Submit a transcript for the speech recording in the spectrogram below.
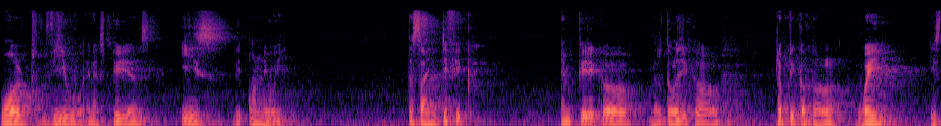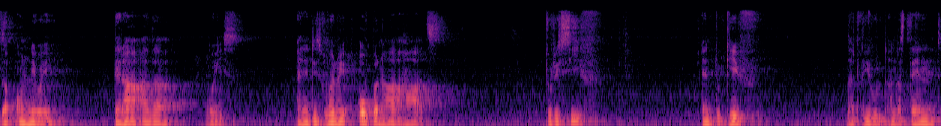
world view and experience is the only way. The scientific, empirical, methodological, replicable way is the only way. There are other ways. And it is when we open our hearts to receive and to give that we would understand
